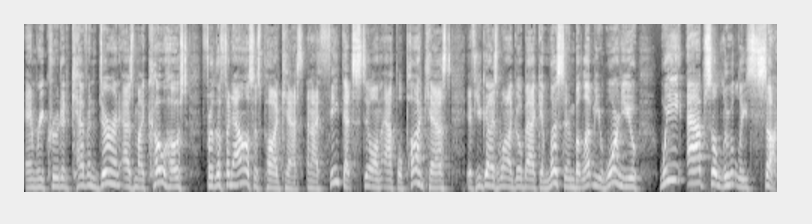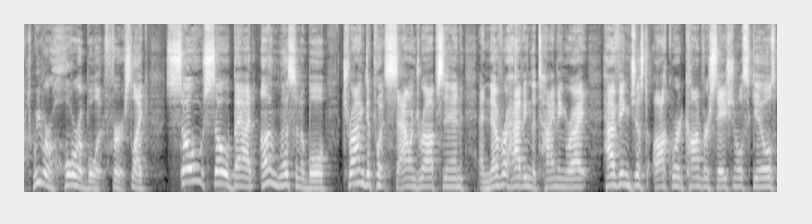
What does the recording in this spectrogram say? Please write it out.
and recruited Kevin Dern as my co host for the Finalysis podcast. And I think that's still on Apple Podcast if you guys want to go back and listen. But let me warn you, we absolutely sucked. We were horrible at first. Like, so, so bad, unlistenable, trying to put sound drops in and never having the timing right, having just awkward conversational skills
